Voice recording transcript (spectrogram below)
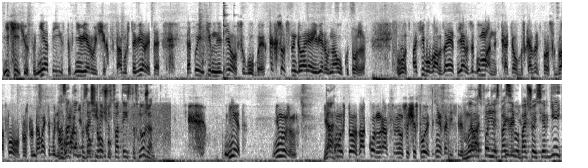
ничьи чувства, ни атеистов, ни верующих, потому что вера это такое интимное дело сугубое, как, собственно говоря, и вера в науку тоже. Вот, спасибо вам за это. Я за гуманность хотел бы сказать просто два слова. Просто давайте будем А закон по защите чувств атеистов нужен? Нет, не нужен. Я думаю, что закон нравственного существует вне зависимости Мы вас поняли. или Спасибо большое, Сергей.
